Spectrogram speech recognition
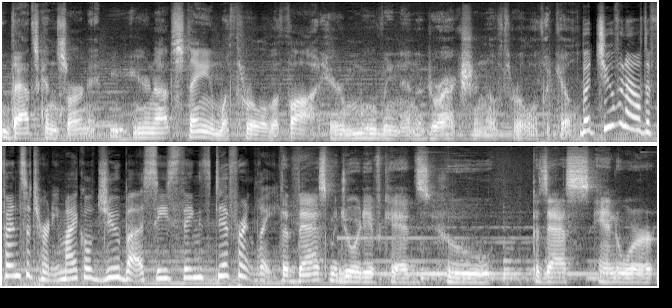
that's concerning. You're not staying with thrill of the thought, you're moving in a direction of thrill of the kill. But juvenile defense attorney Michael Juba sees things differently. The vast majority of kids who possess and or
